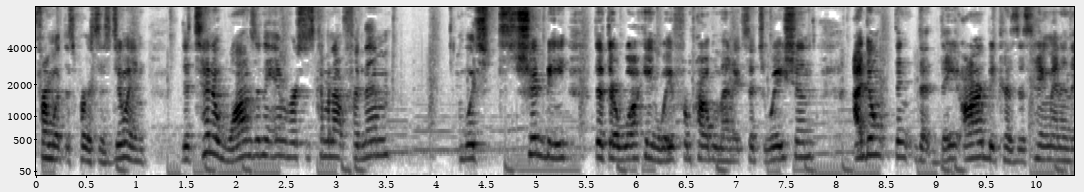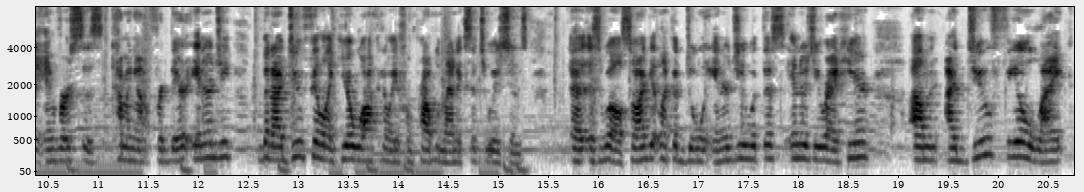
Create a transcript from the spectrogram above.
from what this person's doing. The 10 of wands in the inverse is coming out for them which should be that they're walking away from problematic situations. I don't think that they are because this hangman and the inverse is coming out for their energy, but I do feel like you're walking away from problematic situations uh, as well. So I get like a dual energy with this energy right here. Um, I do feel like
